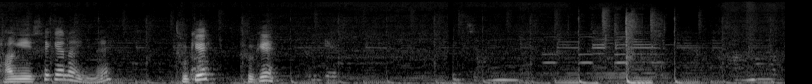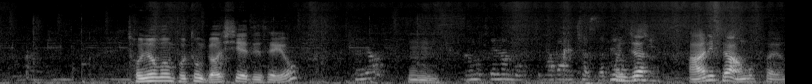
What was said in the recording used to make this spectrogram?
방이 세 개나 있네? 두 개? 두 개? 저녁은 보통 몇 시에 드세요? 저요? 음. 아무 때나 먹지 밥 안 쳤어. 혼자? 아니 배 안 고파요.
